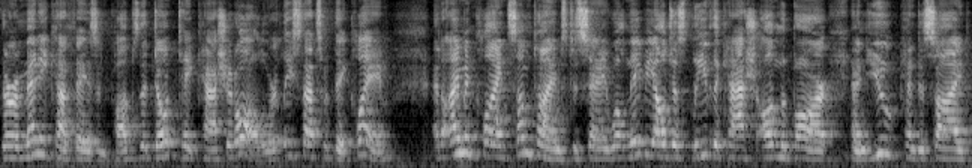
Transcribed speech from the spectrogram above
there are many cafes and pubs that don't take cash at all, or at least that's what they claim. And I'm inclined sometimes to say, well, maybe I'll just leave the cash on the bar and you can decide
